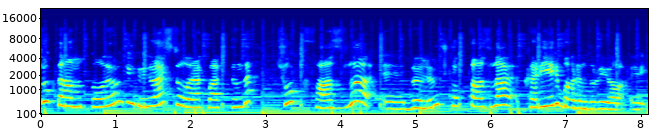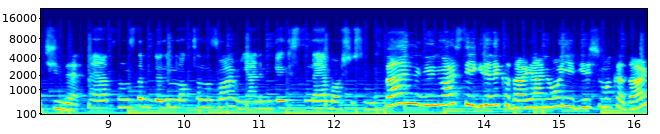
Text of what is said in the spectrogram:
çok daha mutlu oluyorum. Çünkü üniversite olarak baktığımda çok fazla e, bölüm, çok fazla kariyeri barındırıyor e, içinde. Hayatınızda bir dönüm noktanız var mı? Yani bugünkü siz neye borçlusunuz? Ben üniversiteye girene kadar yani 17 yaşıma kadar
